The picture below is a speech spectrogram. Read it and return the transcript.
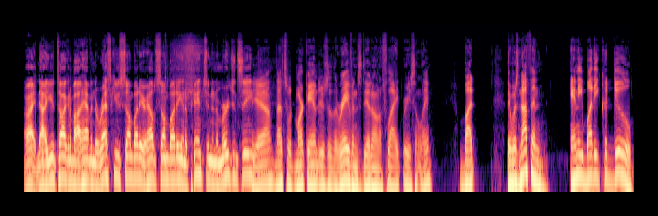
All right, now you're talking about having to rescue somebody or help somebody in a pinch in an emergency. Yeah, that's what Mark Andrews of the Ravens did on a flight recently. But there was nothing anybody could do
